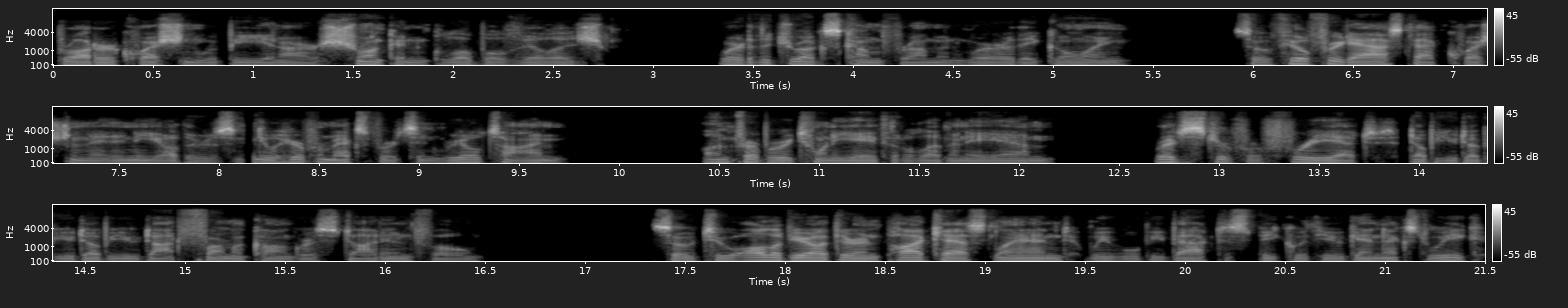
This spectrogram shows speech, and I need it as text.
broader question would be in our shrunken global village, where do the drugs come from and where are they going? So feel free to ask that question and any others. You'll hear from experts in real time on February 28th at 11 a.m. Register for free at www.pharmacongress.info. So, to all of you out there in podcast land, we will be back to speak with you again next week.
